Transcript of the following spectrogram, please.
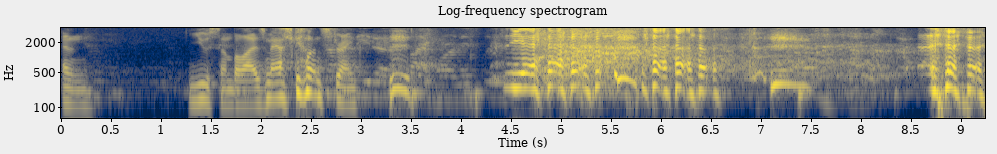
and you symbolize masculine strength. yeah.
